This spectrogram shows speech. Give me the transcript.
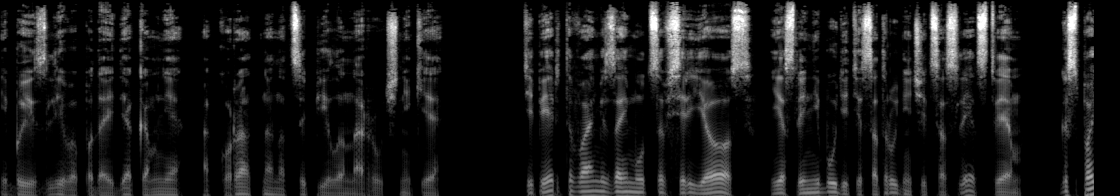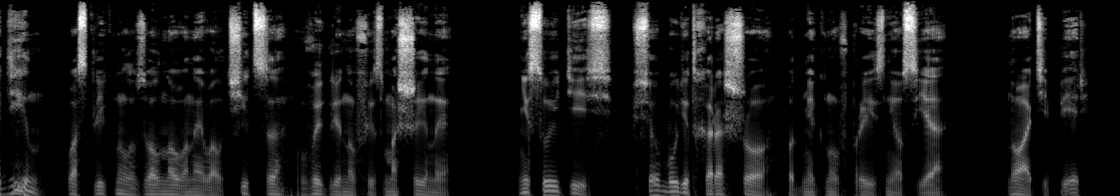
и, боязливо подойдя ко мне, аккуратно нацепила наручники. «Теперь-то вами займутся всерьез, если не будете сотрудничать со следствием. Господин!» — воскликнула взволнованная волчица, выглянув из машины. «Не суетись, все будет хорошо», — подмигнув, произнес я. «Ну а теперь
